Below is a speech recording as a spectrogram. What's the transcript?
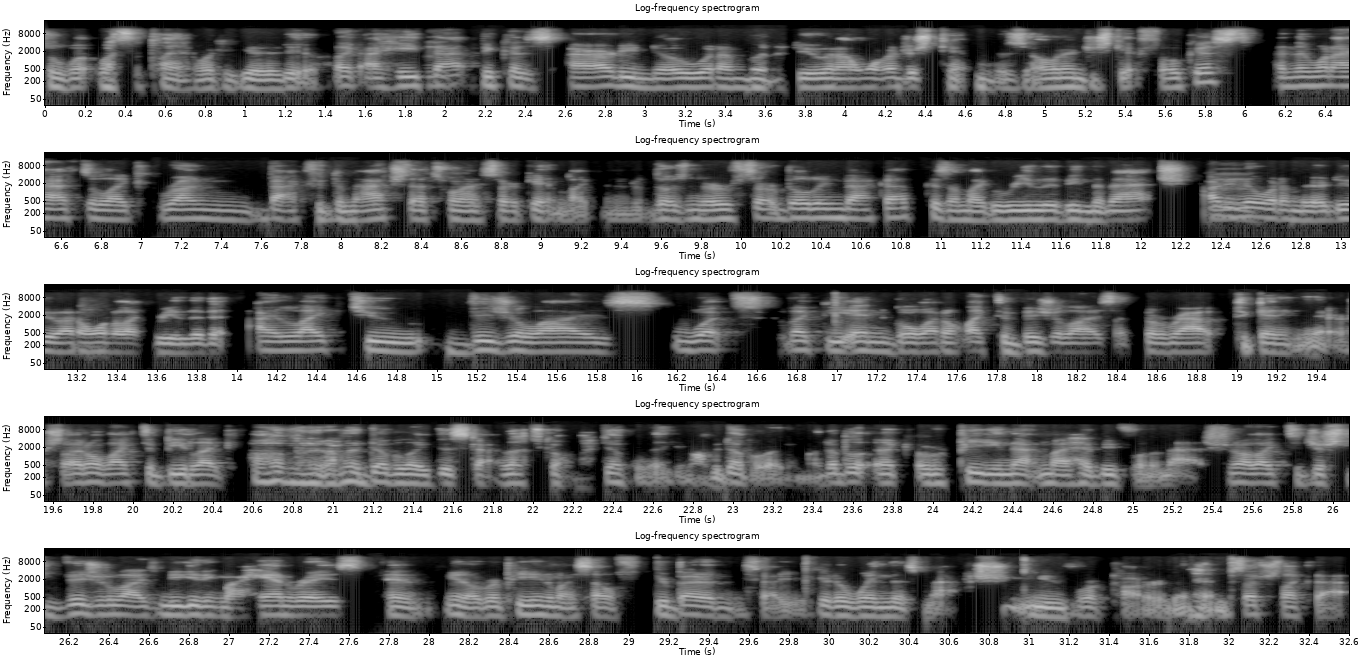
so what, what's the plan? What are you going to do? Like i hate mm-hmm. that because i already know what i'm going to do and i want to just get in the zone and just get focused. And then when i have to like run back through the match that's when i start getting like those nerves start building back up because i'm like reliving the match. I already mm-hmm. know what i'm going to do. I don't want to like relive it. I like to visualize what's like the end goal. I don't like to visualize like the route to getting there. So i don't like to be like oh, i'm going to double leg this guy. Let's go. I'm going to double leg him. I'm going to double leg him. I'm double like repeating that in my head before the match. You know, I like to just visualize me getting my hand raised and, you know, repeating to myself, you're better than this guy. You're going to win this match. You've worked harder than him, such like that.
